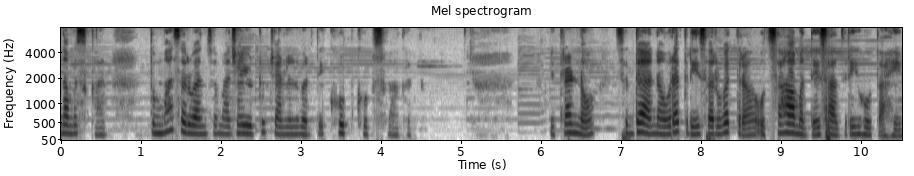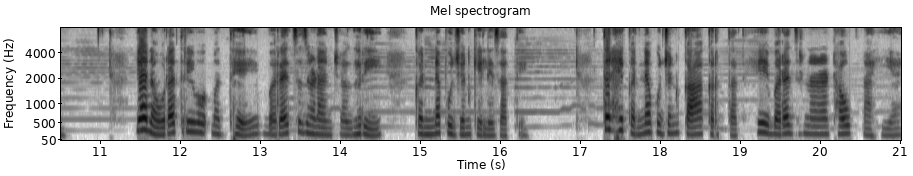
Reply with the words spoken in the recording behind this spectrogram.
नमस्कार. तुम्हा सर्वांचं माझ्या यूट्यूब चॅनलवरती खूप खूप स्वागत. मित्रांनो सध्या नवरात्री सर्वत्र उत्साहामध्ये साजरी होत आहे. या नवरात्रीमध्ये बऱ्याच जणांच्या घरी कन्यापूजन केले जाते. तर हे कन्यापूजन का करतात हे बऱ्याच जणांना ठाऊक नाही आहे.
